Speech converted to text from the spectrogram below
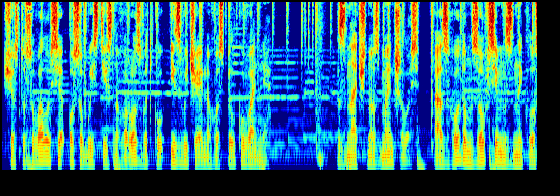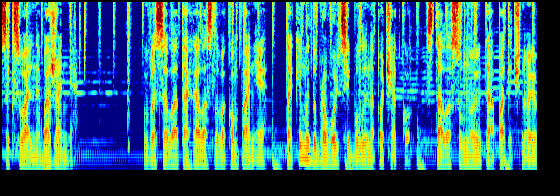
що стосувалося особистісного розвитку і звичайного спілкування. Значно зменшилось, а згодом зовсім зникло сексуальне бажання. Весела та галаслива компанія, такими добровольці були на початку, стала сумною та апатичною,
